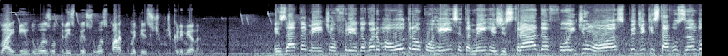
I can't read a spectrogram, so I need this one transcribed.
Vai em duas ou três pessoas para cometer esse tipo de crime, Ana. Exatamente, Alfredo. Agora, uma outra ocorrência também registrada foi de um hóspede que estava usando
